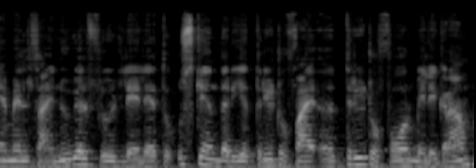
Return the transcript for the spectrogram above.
M L synovial fluid ले लें तो उसके अंदर ये three two five three two four milligram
